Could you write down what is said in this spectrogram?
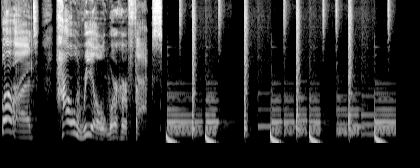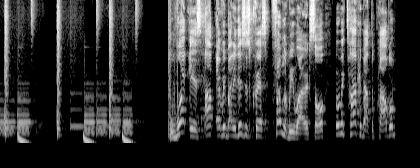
But how real were her facts? What is up, everybody? This is Chris from The Rewired Soul, where we talk about the problem,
